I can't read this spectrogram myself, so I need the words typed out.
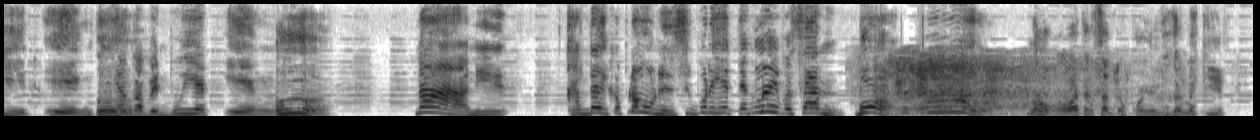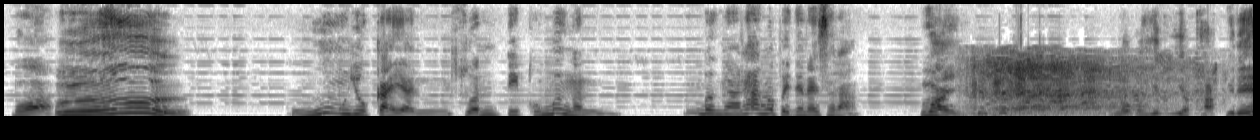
กรีดเองเออ ยังก็เป็นผู้เฮ็ดเอง เออหน้านี่คันได้กับเรานี่สิบ่ได้เฮ็ดหยังเลยว่าซั่นบ่เออเราก็ว่าจังสั่นกับข่อยคือกันไม่กีดบ่เออโอ้มึงอยู่ใกล้อันสวนติดของมึงอันมึงเบิ่งท่าทางเราเป็นจังได๋ซะนะห่วยเราก็เฮ็ดเวียกคักอยู่เด้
